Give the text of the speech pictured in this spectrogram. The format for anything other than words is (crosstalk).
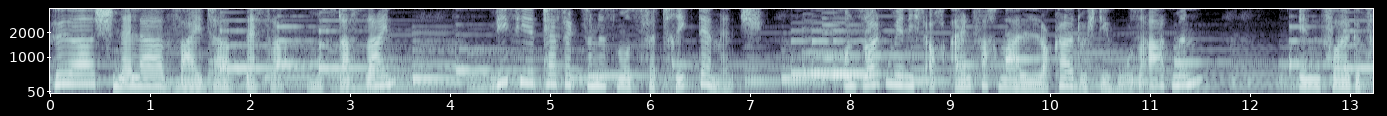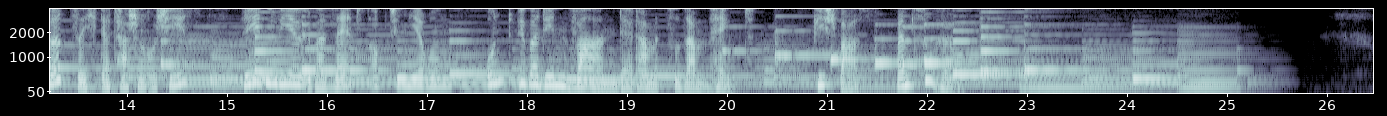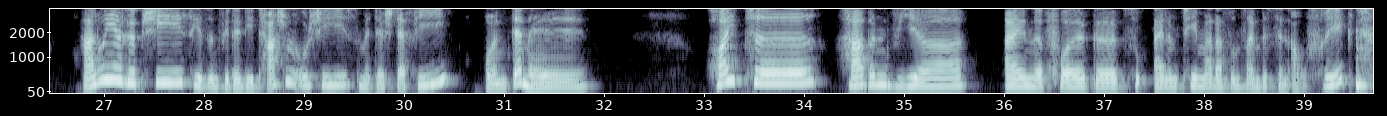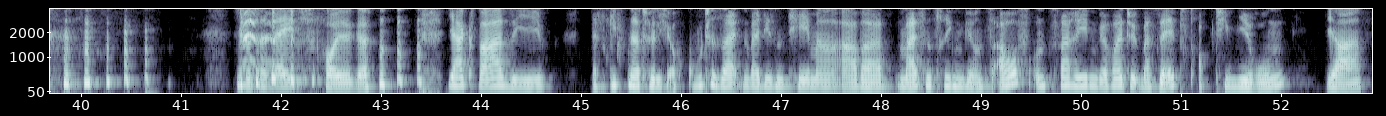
Höher, schneller, weiter, besser. Muss das sein? Wie viel Perfektionismus verträgt der Mensch? Und sollten wir nicht auch einfach mal locker durch die Hose atmen? In Folge 40 der Taschenuschis reden wir über Selbstoptimierung und über den Wahn, der damit zusammenhängt. Viel Spaß beim Zuhören. Hallo ihr Hübschis, hier sind wieder die Taschenuschis mit der Steffi und der Mel. Heute haben wir eine Folge zu einem Thema, das uns ein bisschen aufregt. (laughs) es wird eine Rage-Folge. (laughs) ja, quasi. Es gibt natürlich auch gute Seiten bei diesem Thema, aber meistens regen wir uns auf. Und zwar reden wir heute über Selbstoptimierung. Ja.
